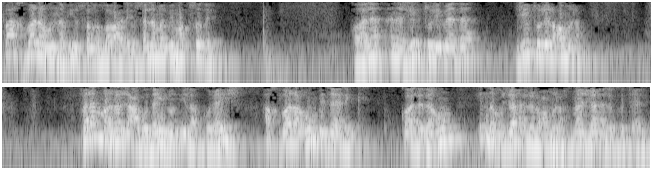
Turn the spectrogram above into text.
فأخبره النبي صلى الله عليه وسلم بمقصده. قال أنا جئت لماذا؟ جئت للعمرة. فلما رجع بديل إلى قريش أخبرهم بذلك. قال لهم إنه جاء للعمرة. ما جاء للقتال؟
